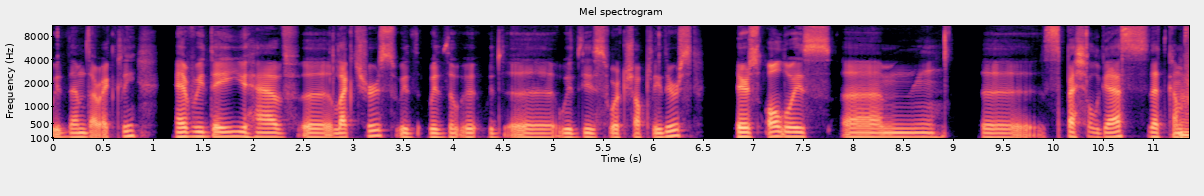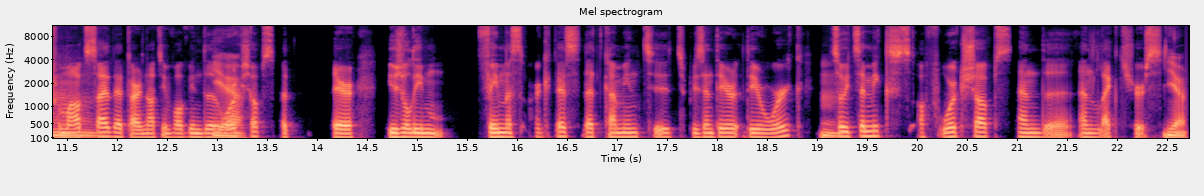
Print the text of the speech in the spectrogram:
with them directly. Every day you have uh, lectures with with the, with uh, with these workshop leaders. There's always um, uh, special guests that come from Mm. outside that are not involved in the Yeah. workshops, but they're usually famous architects that come in to, to present their, their work. So Mm. it's a mix of workshops and uh, and lectures. yeah.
